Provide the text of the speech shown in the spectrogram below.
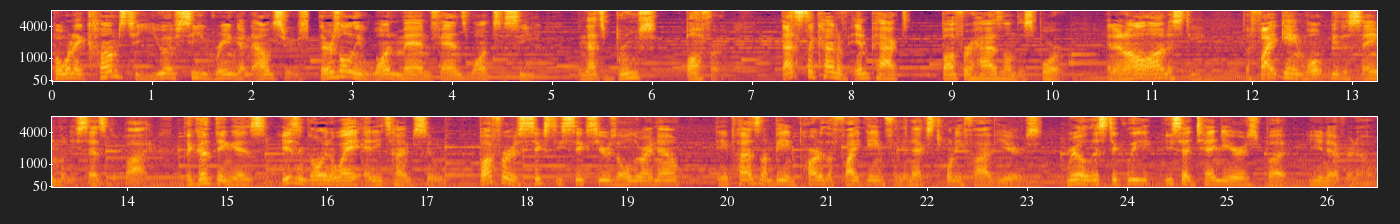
But when it comes to UFC ring announcers, there's only one man fans want to see, and that's Bruce Buffer. That's the kind of impact Buffer has on the sport. And in all honesty, the fight game won't be the same when he says goodbye. The good thing is, he isn't going away anytime soon. Buffer is 66 years old right now, and he plans on being part of the fight game for the next 25 years. Realistically, he said 10 years, but you never know.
